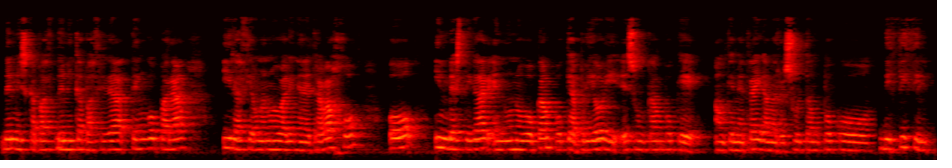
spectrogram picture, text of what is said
de, de mi capacidad tengo para ir hacia una nueva línea de trabajo o investigar en un nuevo campo que a priori es un campo que, aunque me atraiga, me resulta un poco difícil,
